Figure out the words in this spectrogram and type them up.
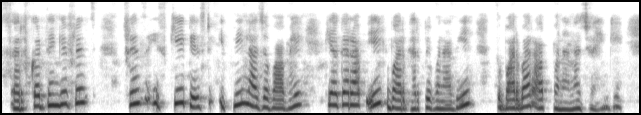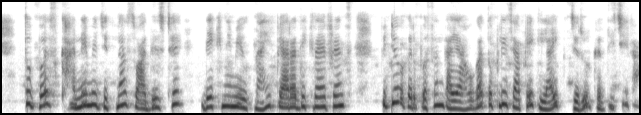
सर्व कर देंगे फ्रेंड्स फ्रेंड्स इसकी टेस्ट इतनी लाजवाब है कि अगर आप एक बार घर पे बना दिए तो बार बार आप बनाना चाहेंगे। तो बस खाने में जितना स्वादिष्ट है, देखने में उतना ही प्यारा दिख रहा है फ्रेंड्स वीडियो अगर पसंद आया होगा तो प्लीज़ आप एक लाइक ज़रूर कर दीजिएगा।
